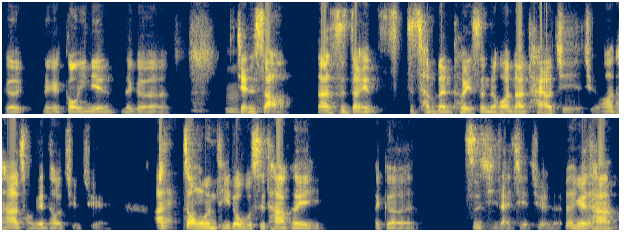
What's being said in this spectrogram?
个那个供应链那个减少。嗯那是等于是成本推升的话，那他要解决的话，他要从源头解决啊。这种问题都不是他可以那个自己来解决的，因为他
